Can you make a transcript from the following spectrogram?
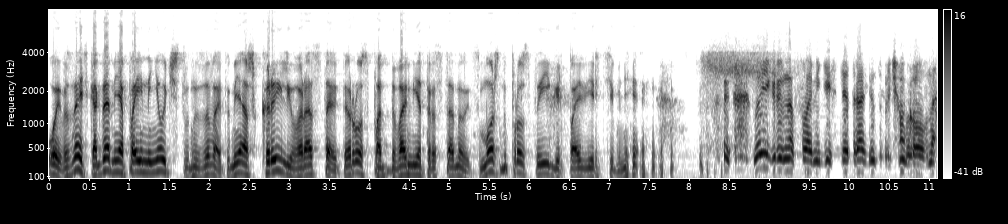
Ой, вы знаете, когда меня по имени-отчеству называют, у меня аж крылья вырастают, и рост под 2 метра становится. Можно просто Игорь, поверьте мне. Ну, Игорь, у нас с вами 10 лет разницы, причем ровно.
